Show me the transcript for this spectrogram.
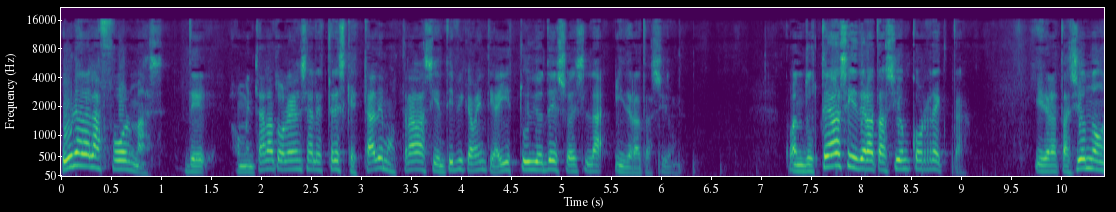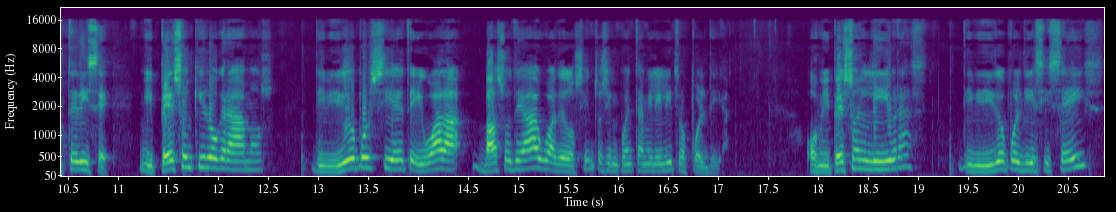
Una de las formas de aumentar la tolerancia al estrés que está demostrada científicamente, hay estudios de eso, es la hidratación. Cuando usted hace hidratación correcta, hidratación donde usted dice mi peso en kilogramos dividido por 7 igual a vasos de agua de 250 mililitros por día. O mi peso en libras dividido por 16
